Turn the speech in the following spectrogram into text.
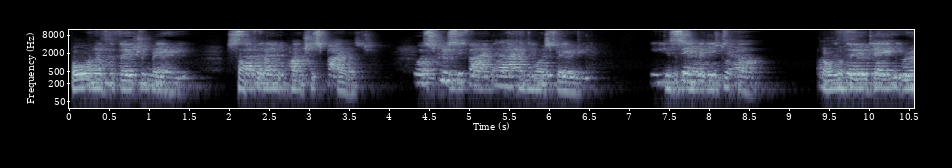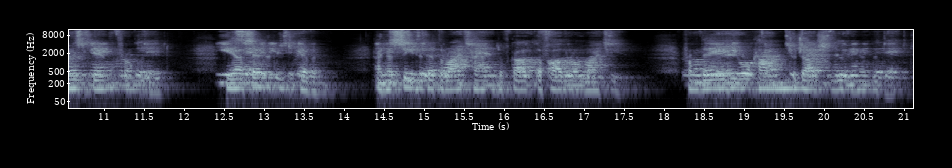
born of the Virgin Mary, suffered under Pontius Pilate, was crucified, died, and was buried. He descended into hell. On the third day he rose again from the dead. He ascended into heaven, and is seated at the right hand of God the Father Almighty. From there he will come to judge the living and the dead.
